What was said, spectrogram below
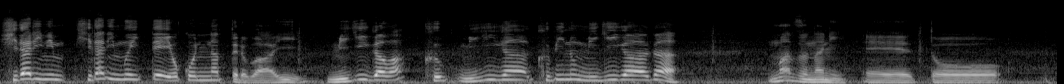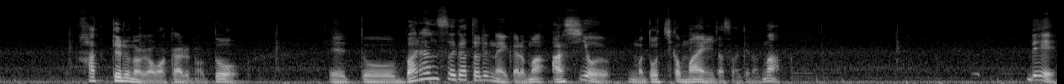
左に左向いて横になってる場合右側く右側首の右側がまず何？えー、っと張ってるのが分かるのとえ、っとバランスが取れないからまあ足を、まあ、どっちか前に出すわけだな。で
